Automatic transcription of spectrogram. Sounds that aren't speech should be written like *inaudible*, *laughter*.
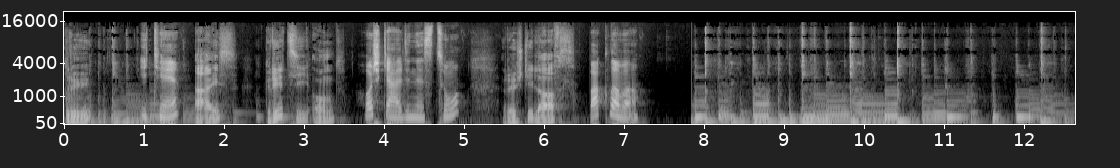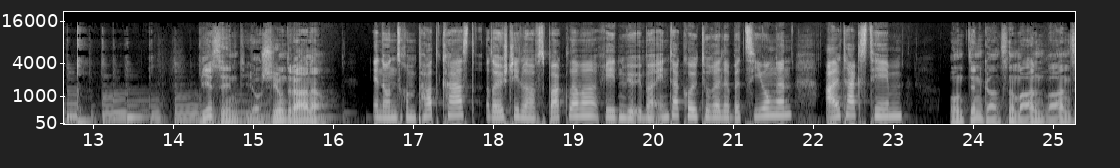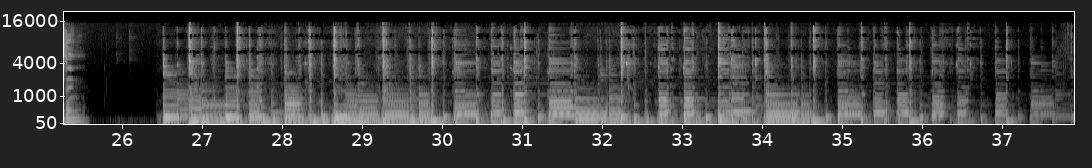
Drei, İki, eins, Grüezi und hoş geldiniz zu Rösti Loves. Baklava. Wir sind Yoshi und Rana. In unserem Podcast Rösti Loves Baklava reden wir über interkulturelle Beziehungen, Alltagsthemen, Und den ganz normalen Wahnsinn.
